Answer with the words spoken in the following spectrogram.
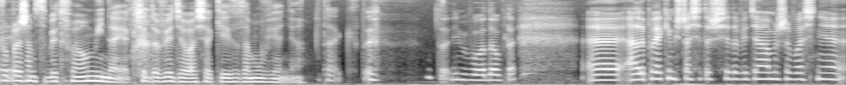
Wyobrażam sobie twoją minę, jak się dowiedziałaś, jakie jest zamówienie. Tak, to, to nie było dobre. E, ale po jakimś czasie też się dowiedziałam, że właśnie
